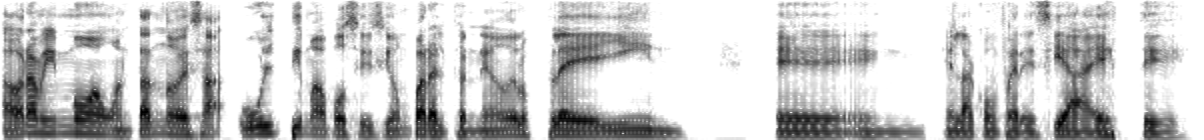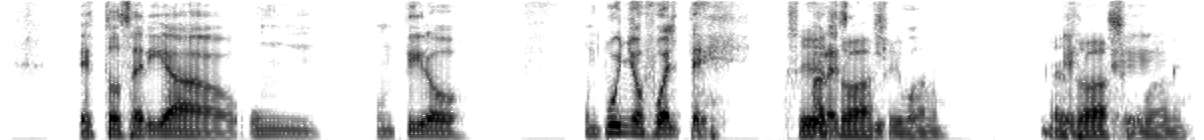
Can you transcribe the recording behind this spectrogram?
ahora mismo aguantando esa última posición para el torneo de los play-in eh, en, en, la conferencia este. Esto sería un, un tiro, un puño fuerte. Sí, para eso es así, mano. Eso es así, mano.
